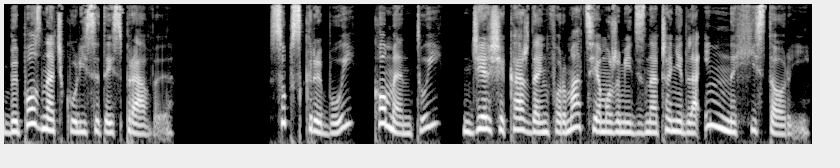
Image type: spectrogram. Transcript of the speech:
by poznać kulisy tej sprawy. Subskrybuj, komentuj, dziel się każda informacja może mieć znaczenie dla innych historii.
